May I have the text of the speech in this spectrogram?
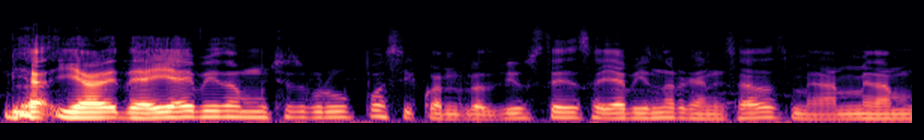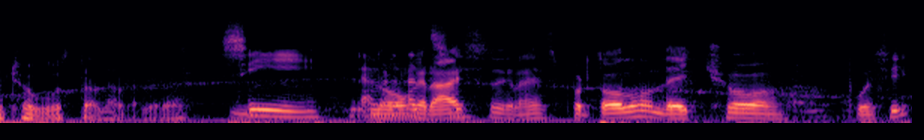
Y, de ahí ha habido muchos grupos y cuando los vi ustedes allá bien organizados me da, me da mucho gusto, la verdad. Sí, la verdad. No, gracias, gracias por todo. De hecho, pues sí.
